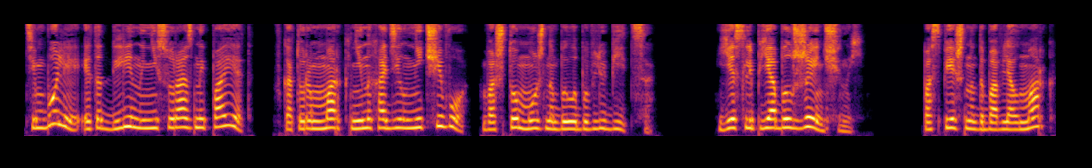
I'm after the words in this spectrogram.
Тем более этот длинный несуразный поэт, в котором Марк не находил ничего, во что можно было бы влюбиться. «Если б я был женщиной», — поспешно добавлял Марк,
